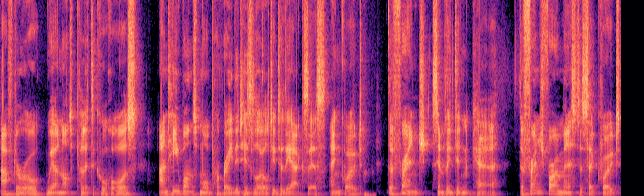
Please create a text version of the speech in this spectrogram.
After all, we are not political whores. And he once more paraded his loyalty to the Axis, end quote. The French simply didn't care. The French foreign minister said, quote,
